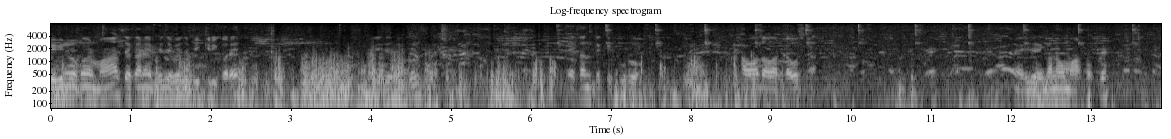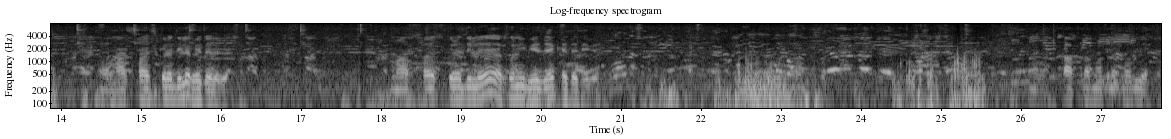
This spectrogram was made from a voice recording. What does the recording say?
বিভিন্ন রকমের মাছ এখানে ভেজে ভেজে বিক্রি করে। এই যে দেখুন, এখান থেকে পুরো খাওয়া দাওয়ার ব্যবস্থা। এই যে এখানেও মাছ আছে। মাছ সয়েস করে দিলে ভেজে দেবে। মাছ সয়েস করে দিলে এখনই ভেজে খেতে দিবে। কাঁকড়া মাকড়া সবই আছে।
